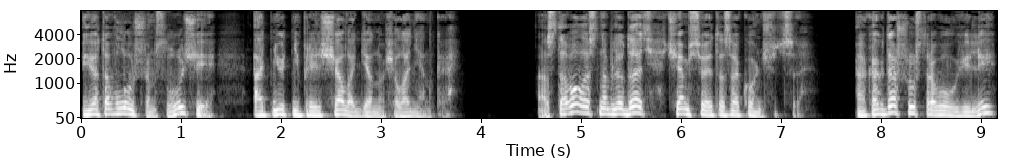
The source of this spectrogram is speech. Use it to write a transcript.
и это в лучшем случае, отнюдь не прельщало Гену Филоненко. Оставалось наблюдать, чем все это закончится. А когда Шустрова увели,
